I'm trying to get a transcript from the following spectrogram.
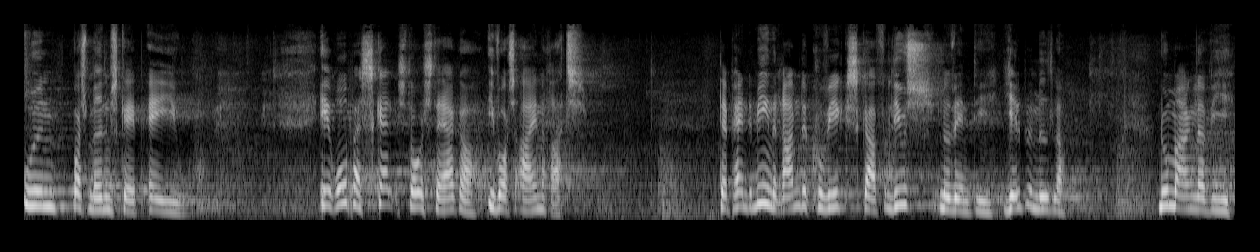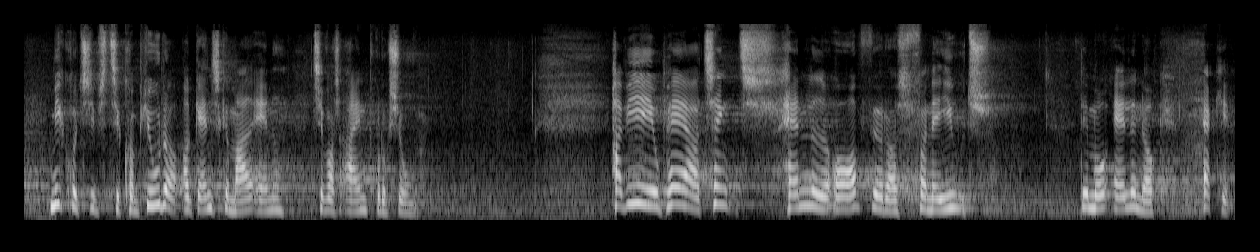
uden vores medlemskab af EU. Europa skal stå stærkere i vores egen ret. Da pandemien ramte, kunne vi ikke skaffe livsnødvendige hjælpemidler. Nu mangler vi mikrochips til computer og ganske meget andet til vores egen produktion. Har vi europæere tænkt, handlet og opført os for naivt? Det må alle nok erkende.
